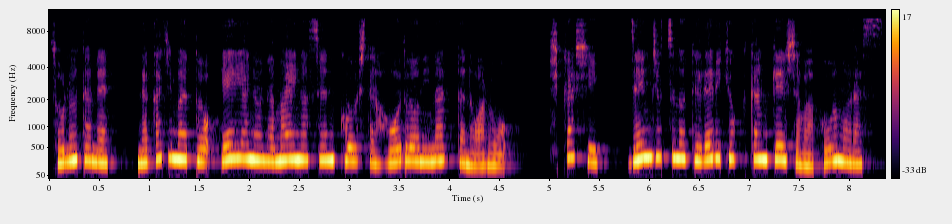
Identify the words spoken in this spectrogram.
そのため、中島と平野の名前が先行した報道になったのあろう。しかし、前述のテレビ局関係者はこう漏らす。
